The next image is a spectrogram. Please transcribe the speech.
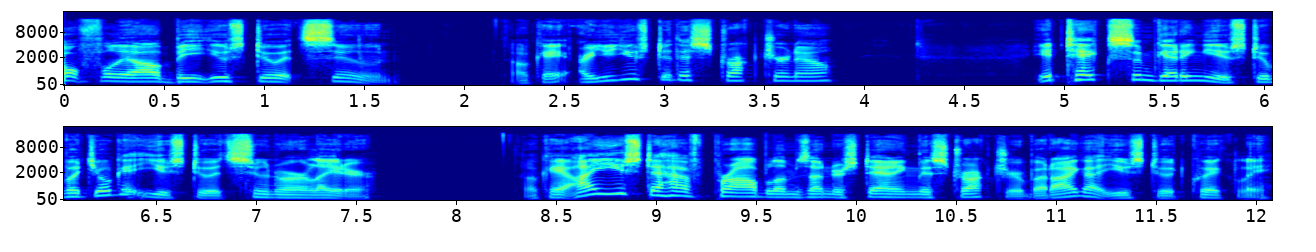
hopefully I'll be used to it soon. Okay, are you used to this structure now? It takes some getting used to, but you'll get used to it sooner or later. Okay, I used to have problems understanding this structure, but I got used to it quickly.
